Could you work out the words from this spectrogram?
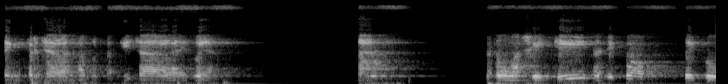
sing berjalan aku tak bisa lah itu ya. Nah ketemu Mas Vicky tadi kok itu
